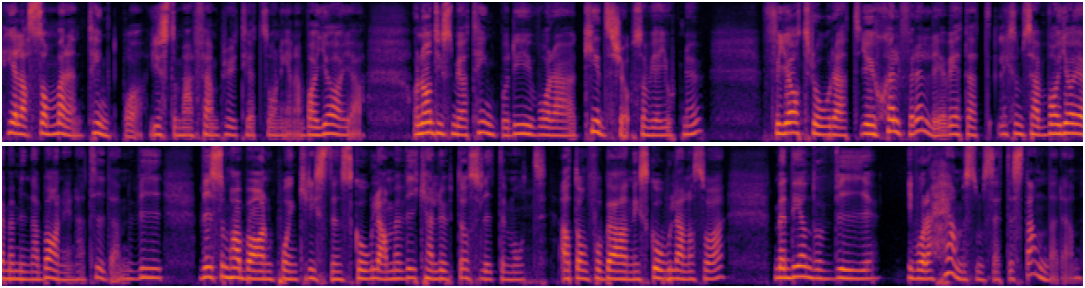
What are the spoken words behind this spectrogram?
hela sommaren tänkt på just de här fem prioritetsordningarna. Vad gör jag? Och någonting som jag har tänkt på det är våra kids show som vi har gjort nu. För jag tror att, jag är själv förälder, jag vet att liksom så här, vad gör jag med mina barn i den här tiden? Vi, vi som har barn på en kristen skola, men vi kan luta oss lite mot att de får bön i skolan och så. Men det är ändå vi i våra hem som sätter standarden.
